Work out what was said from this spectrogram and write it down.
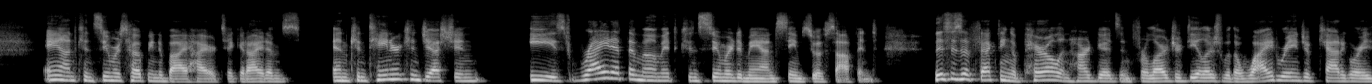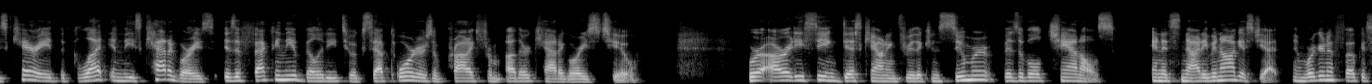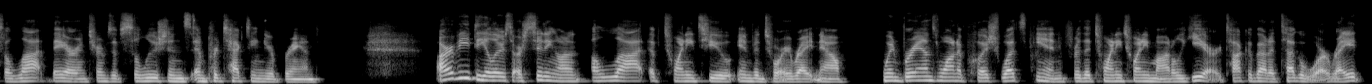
and consumers hoping to buy higher ticket items. And container congestion eased right at the moment consumer demand seems to have softened. This is affecting apparel and hard goods. And for larger dealers with a wide range of categories carried, the glut in these categories is affecting the ability to accept orders of products from other categories too. We're already seeing discounting through the consumer visible channels, and it's not even August yet. And we're going to focus a lot there in terms of solutions and protecting your brand. RV dealers are sitting on a lot of 22 inventory right now when brands want to push what's in for the 2020 model year. Talk about a tug of war, right?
